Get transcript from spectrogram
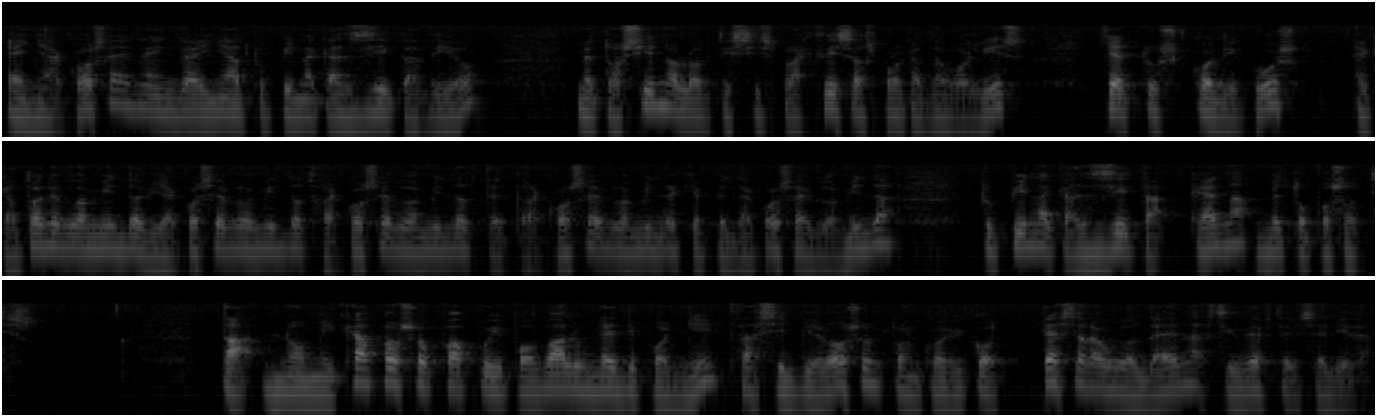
999 του πίνακα Z2 με το σύνολο της εισπραχθήσας προκαταβολής και τους κωδικούς 170, 270, 370, 470 και 570 του πίνακα Z1 με το ποσό της. Τα νομικά πρόσωπα που υποβάλλουν έντυπονή θα συμπληρώσουν τον κωδικό 481 στη δεύτερη σελίδα.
